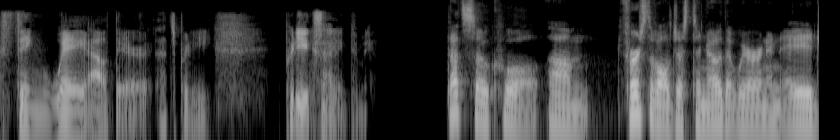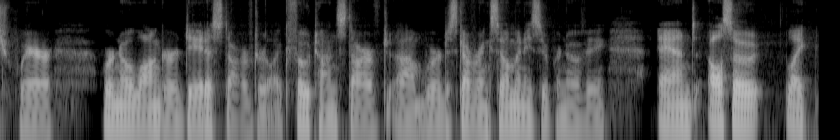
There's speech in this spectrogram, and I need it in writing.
thing way out there. That's pretty pretty exciting to me. That's so cool. Um, first of all, just to know that we're in an age where we're no longer data starved or like photon starved. Um, we're discovering so many supernovae, and also like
